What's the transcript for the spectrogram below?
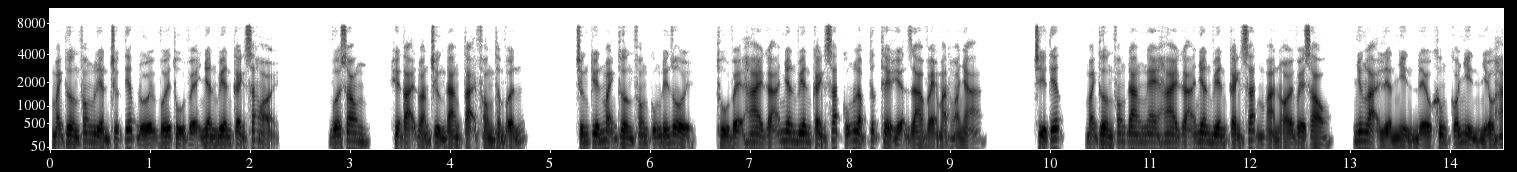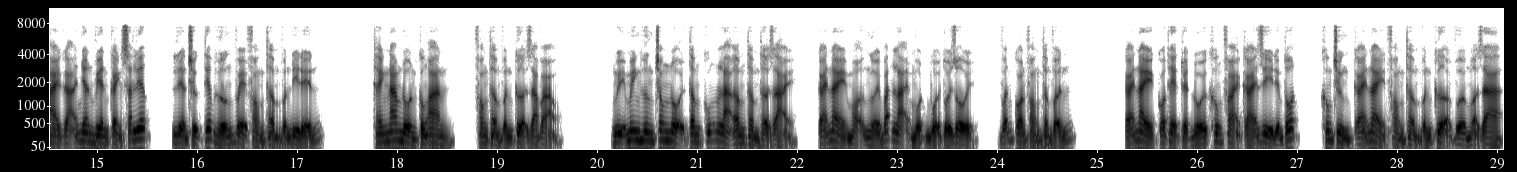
mạnh thường phong liền trực tiếp đối với thủ vệ nhân viên cảnh sát hỏi. Vừa xong hiện tại đoán chừng đang tại phòng thẩm vấn. Chứng kiến mạnh thường phong cũng đến rồi thủ vệ hai gã nhân viên cảnh sát cũng lập tức thể hiện ra vẻ mặt hòa nhã. Chỉ tiếc mạnh thường phong đang nghe hai gã nhân viên cảnh sát mà nói về sau nhưng lại liền nhìn đều không có nhìn nhiều hai gã nhân viên cảnh sát liếc liền trực tiếp hướng về phòng thẩm vấn đi đến thành nam đồn công an, phòng thẩm vấn cửa ra vào. Ngụy minh hưng trong nội tâm cũng là âm thầm thở dài, cái này mọi người bắt lại một buổi tối rồi, vẫn còn phòng thẩm vấn. Cái này có thể tuyệt đối không phải cái gì điểm tốt, không chừng cái này phòng thẩm vấn cửa vừa mở ra,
